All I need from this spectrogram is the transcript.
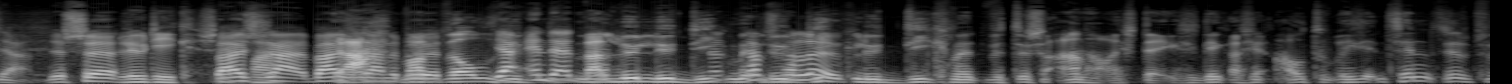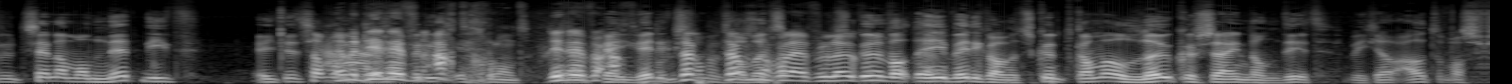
Ja, Dus eh Ludiek, buiten, maar. aan, buiten aan Ja, de maar beurt. wel ja, en dat, maar lu- ludiek, dat- met, dat ludiek, ludiek met, met tussen aanhalingstekens. Ik denk als je een auto, weet je, het zijn, het zijn allemaal net niet. Weet je, het is Ja, maar dit heeft een achtergrond. Dit Ja, heeft een weet ik, Dat, is nog wel even leuk. kunnen wel, nee, weet ik wel. Het kan wel leuker zijn dan dit. Weet je, wel, auto was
